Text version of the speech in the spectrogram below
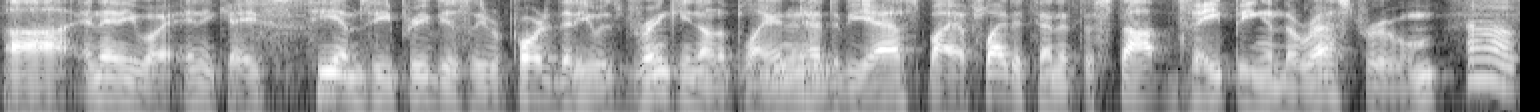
Uh, in anyway, any case, TMZ previously reported that he was drinking on the plane and had to be asked by a flight attendant to stop vaping in the restroom. Oh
